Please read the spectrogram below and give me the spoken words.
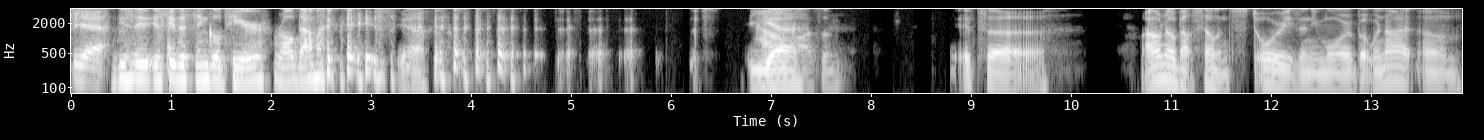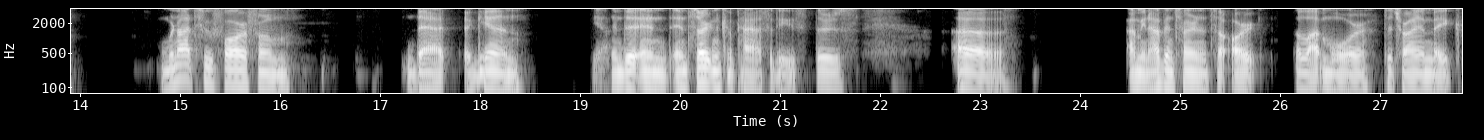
yeah. You see, you see the single tear roll down my face. Yeah. Yeah. awesome. It's uh I don't know about selling stories anymore, but we're not um we're not too far from that again. Yeah. In in in certain capacities. There's uh I mean, I've been turning to art a lot more to try and make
